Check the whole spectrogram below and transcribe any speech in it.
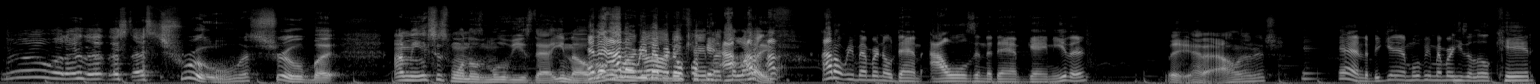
No, well, that, that, that's that's true. That's true, but I mean, it's just one of those movies that you know. And then oh I don't remember God, no fucking back to owl- I don't- I- I don't remember no damn owls in the damn game either. Wait, you had an owl in it? Yeah, in the beginning of the movie, remember he's a little kid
